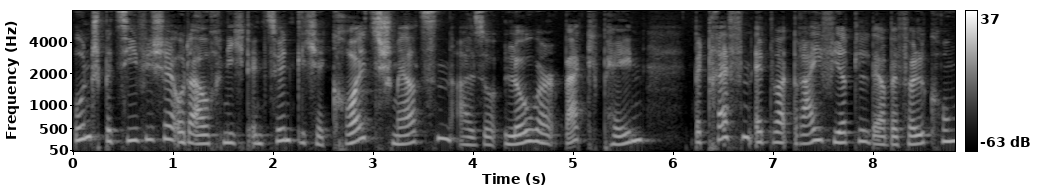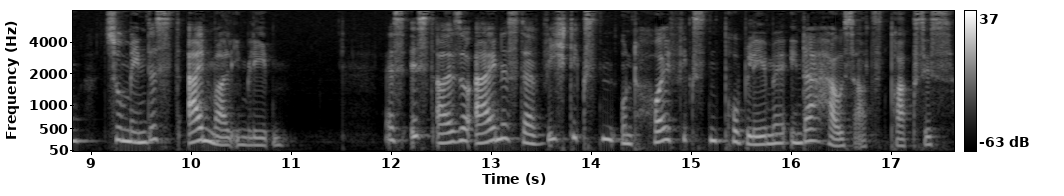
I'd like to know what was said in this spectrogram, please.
Unspezifische oder auch nicht entzündliche Kreuzschmerzen, also Lower Back Pain, betreffen etwa drei Viertel der Bevölkerung zumindest einmal im Leben. Es ist also eines der wichtigsten und häufigsten Probleme in der Hausarztpraxis.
